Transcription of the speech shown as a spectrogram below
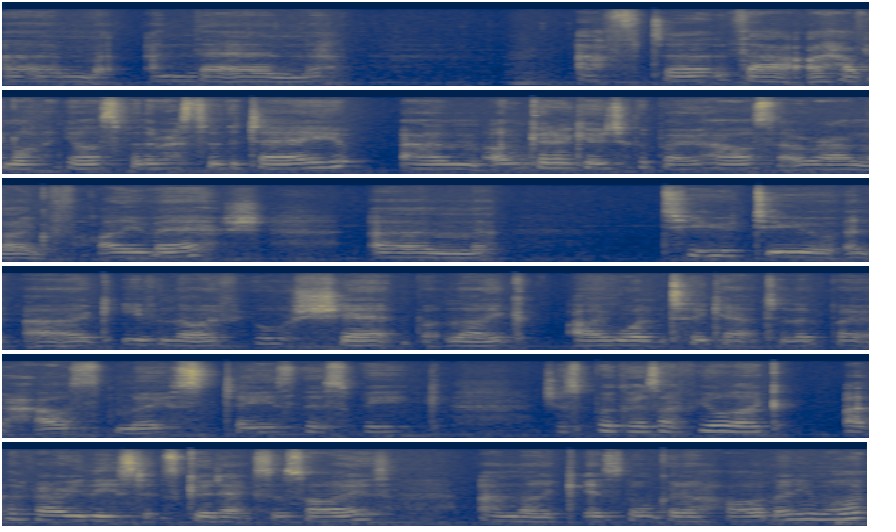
um, and then after that I have nothing else for the rest of the day um, I'm gonna go to the boathouse at around like five-ish um, to do an erg even though I feel shit but like I want to get to the boathouse most days this week just because I feel like at the very least it's good exercise and like it's not gonna harm anyone.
